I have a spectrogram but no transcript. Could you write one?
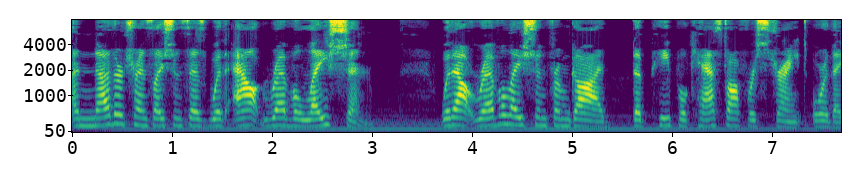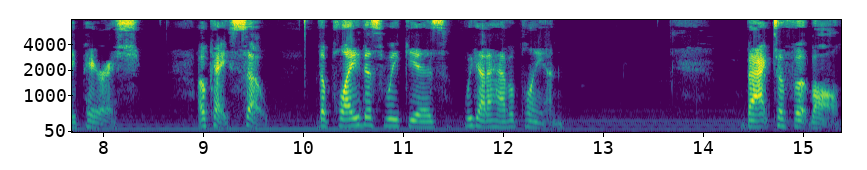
another translation says without revelation. Without revelation from God, the people cast off restraint or they perish. Okay, so the play this week is we got to have a plan. Back to football.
